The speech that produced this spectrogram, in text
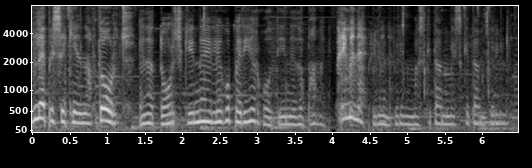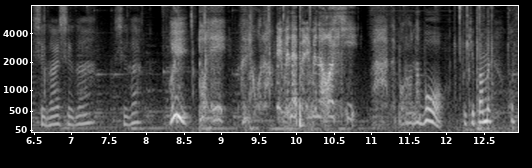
βλέπεις εκεί ένα torch. Ένα τόρτς και είναι λίγο περίεργο ότι είναι εδώ. Πάμε. Περίμενε. Περίμενε, περίμενε, μας κοιτάνε, μας κοιτάνε, περίμενε. Σιγά, σιγά, σιγά. Ουι, Τόλι, γρήγορα. Περίμενε, περίμενε, όχι. Α, δεν μπορώ να μπω. Και πάμε. Οπ,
